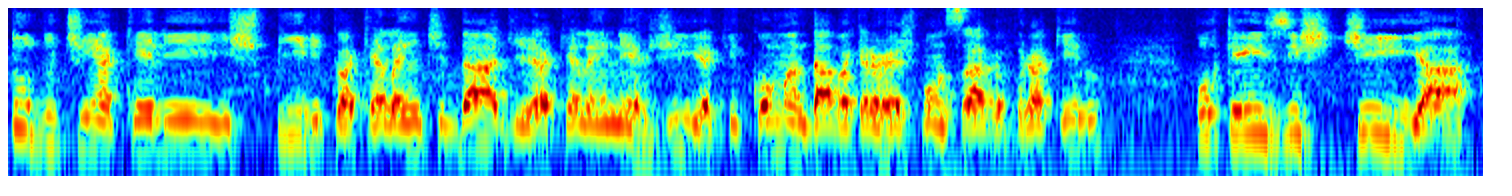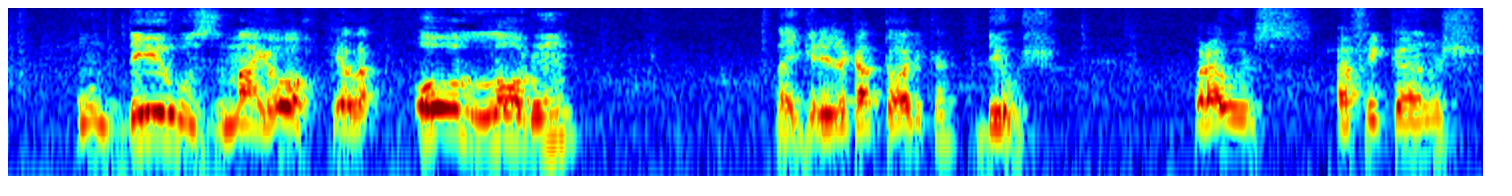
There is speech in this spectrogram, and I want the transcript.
tudo tinha aquele espírito, aquela entidade, aquela energia que comandava, que era o responsável por aquilo, porque existia um Deus maior, que era Olorum, na Igreja Católica, Deus. Para os africanos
